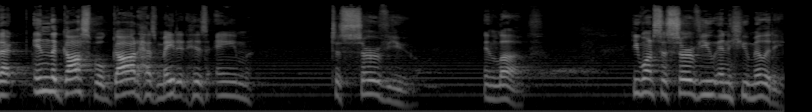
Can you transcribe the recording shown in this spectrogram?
that in the gospel, God has made it his aim to serve you in love. He wants to serve you in humility.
